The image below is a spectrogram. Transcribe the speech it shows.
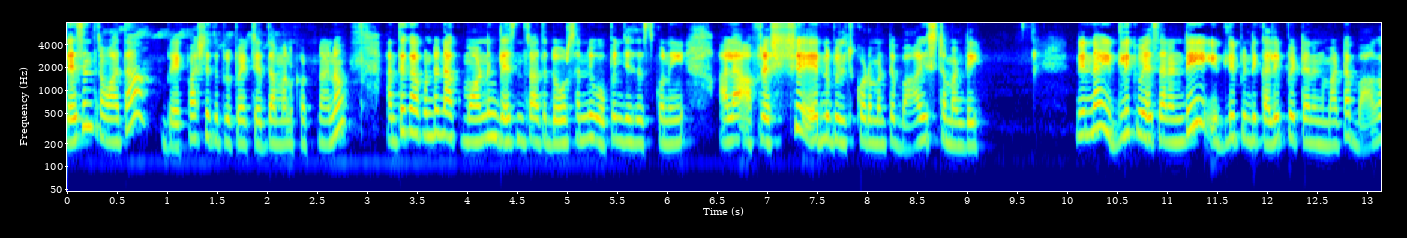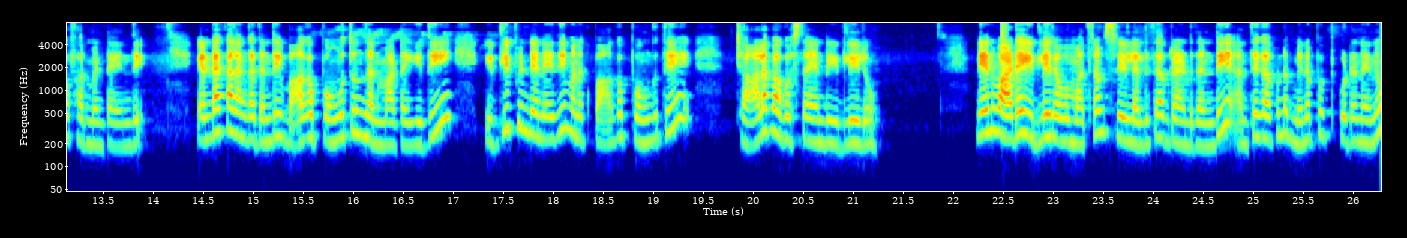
లేచిన తర్వాత బ్రేక్ఫాస్ట్ అయితే ప్రిపేర్ చేద్దాం అనుకుంటున్నాను. అంతేకాకుండా నాకు మార్నింగ్ లేచిన తర్వాత డోర్స్ అన్నీ ఓపెన్ చేసేసుకొని అలా ఆ ఫ్రెష్ ఎయిర్ని పీల్చుకోవడం అంటే బాగా ఇష్టం అండి. నిన్న ఇడ్లీకి వేశానండి ఇడ్లీ పిండి కలిపి పెట్టానమాట బాగా ఫర్మెంట్ అయింది. ఎండాకాలం కదండి బాగా పొంగుతుందనమాట ఇది. ఇడ్లీ పిండి అనేది మనకు బాగా పొంగితే చాలా బాగా వస్తాయండి ఇడ్లీలు. నేను వాడే ఇడ్లీ రవ్వ మాత్రం శ్రీ లలిత బ్రాండ్దండి అంతేకాకుండా మినపప్పు కూడా నేను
